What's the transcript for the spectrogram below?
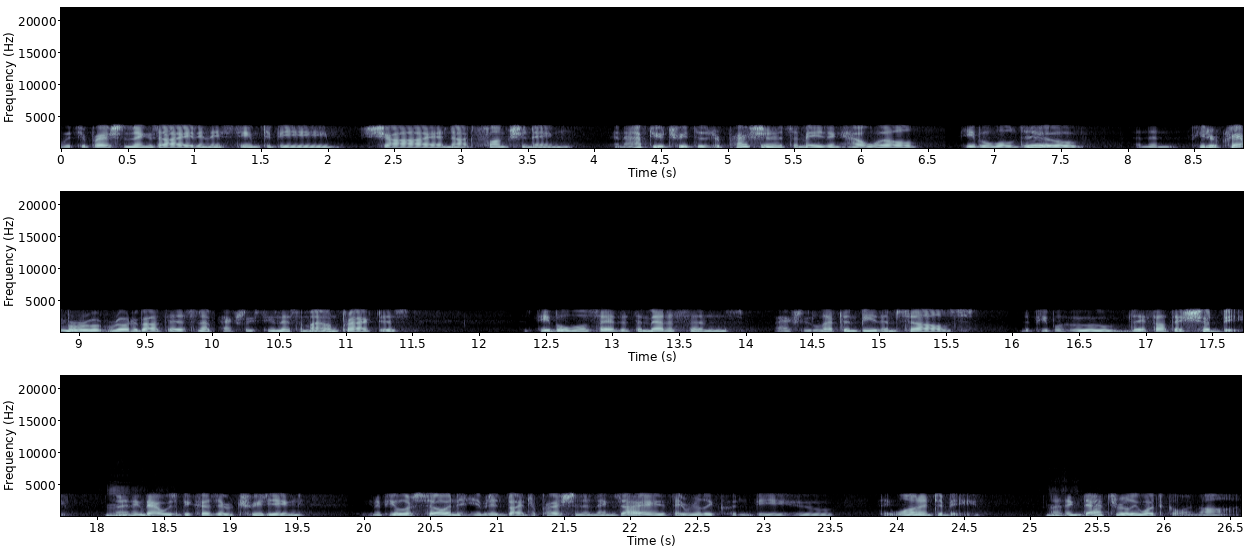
with depression and anxiety and they seem to be shy and not functioning. And after you treat the depression, it's amazing how well people will do. And then Peter Kramer wrote about this, and I've actually seen this in my own practice. People will say that the medicines actually let them be themselves, the people who they thought they should be. Mm-hmm. And I think that was because they were treating, you know, people are so inhibited by depression and anxiety, that they really couldn't be who they wanted to be. Mm-hmm. I think mm-hmm. that's really what's going on.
